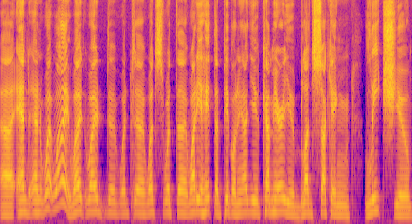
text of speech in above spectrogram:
Uh, and and what why why why uh, what uh, what's what the why do you hate the people? You, know, you come here, you blood sucking leech, you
